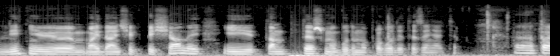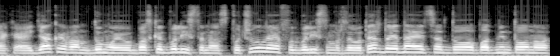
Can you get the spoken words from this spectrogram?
літній е, майданчик піщаний, і там теж ми будемо проводити заняття. Е, Так, е, дякую вам. Думаю, баскетболісти нас почули, футболісти, можливо, теж доєднаються до бадмінтону.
